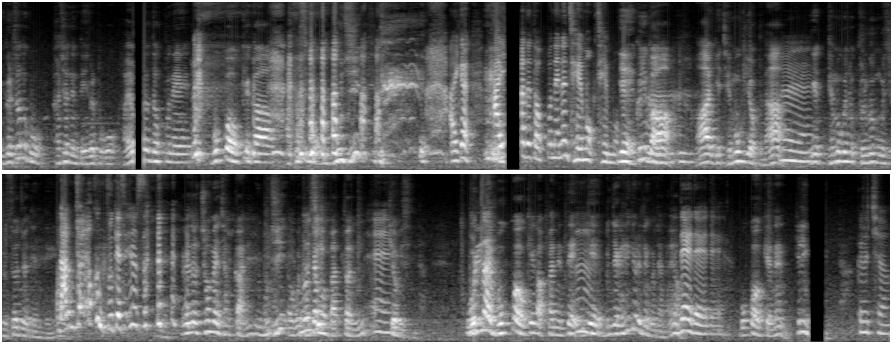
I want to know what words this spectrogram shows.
이걸 써놓고 가셨는데 이걸 보고 아유 덕분에 목과 어깨가 아팠으면 뭐지? 아, 그러니까 바이오가드 덕분에는 제목, 제목. 예, 그러니까 아, 아. 아 이게 제목이었구나. 네. 이게 제목은 좀 굵은 글씨로 써줘야 되는데. 나름 조금 굵게 쓰셨어요. 네. 그래서 처음에 잠깐 뭐지? 하고 뭐지? 다시 한번 봤던 네. 기억이 있습니다. 원래 목과 어깨가 아팠는데 음. 이게 문제가 해결이 된 거잖아요. 네네네. 목과 어깨는 힐링입니다. 그렇죠.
